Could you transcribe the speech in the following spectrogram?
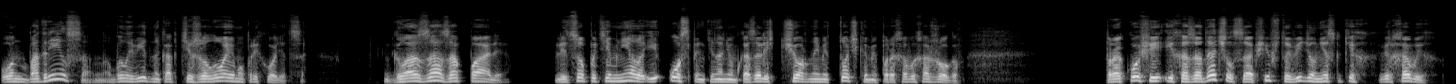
Он бодрился, но было видно, как тяжело ему приходится. Глаза запали, лицо потемнело, и оспинки на нем казались черными точками пороховых ожогов. Прокофий их озадачил, сообщив, что видел нескольких верховых,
